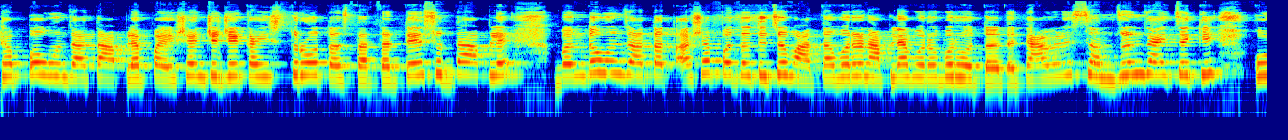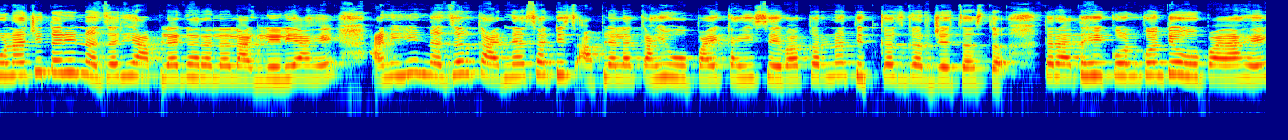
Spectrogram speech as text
ठप्प होऊन जातं. आपल्या पैशांचे जे काही स्रोत असतात तर ते सुद्धा आपले बंद होऊन जातात. अशा पद्धतीचं वातावरण आपल्याबरोबर होतं. तर त्यावेळेस समजून जायचं की कोणाची तरी नजर ही आपल्या घराला लागलेली आहे आणि ही नजर काढण्यासाठीच आपल्याला काही उपाय काही सेवा करणं तितकंच गरजेचं असतं. तर आता हे कोणकोणते उपाय आहे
